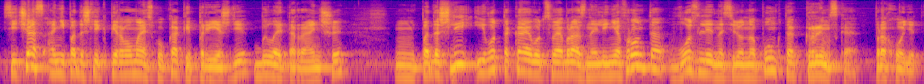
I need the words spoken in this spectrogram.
Сейчас они подошли к Первомайску, как и прежде, было это раньше. Подошли, и вот такая вот своеобразная линия фронта возле населенного пункта Крымская проходит.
